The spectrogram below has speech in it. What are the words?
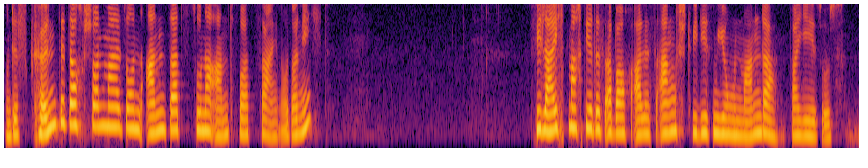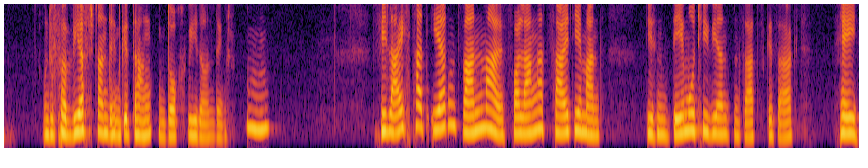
Und es könnte doch schon mal so ein Ansatz zu einer Antwort sein, oder nicht? Vielleicht macht dir das aber auch alles Angst, wie diesem jungen Mann da bei Jesus. Und du verwirfst dann den Gedanken doch wieder und denkst, hm. Vielleicht hat irgendwann mal vor langer Zeit jemand diesen demotivierenden Satz gesagt, hey,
